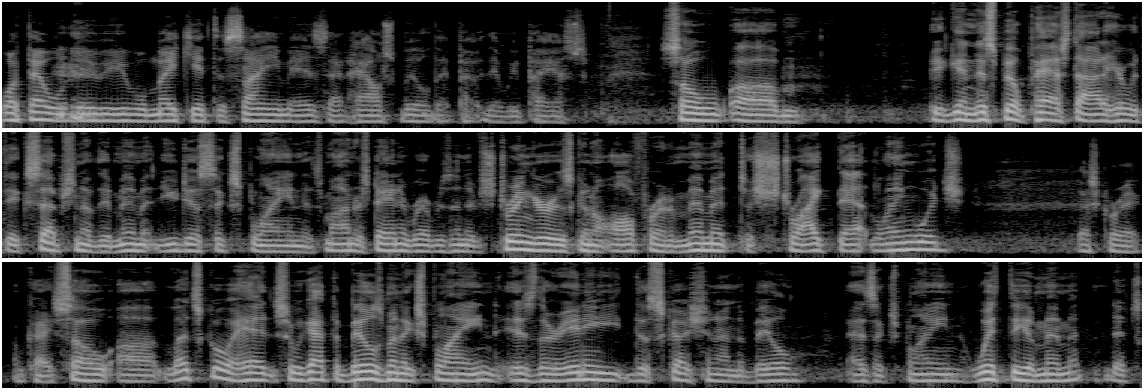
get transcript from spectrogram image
what that will do, it will make it the same as that House bill that that we passed. So, um, again, this bill passed out of here with the exception of the amendment you just explained. It's my understanding Representative Stringer is going to offer an amendment to strike that language. That's correct. Okay, so uh, let's go ahead. So we got the bill's been explained. Is there any discussion on the bill as explained with the amendment that's,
